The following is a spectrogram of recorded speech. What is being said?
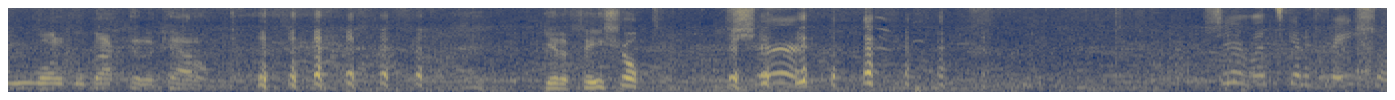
You want to go back to the cattle? Get a facial? Sure. sure, let's get a facial.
